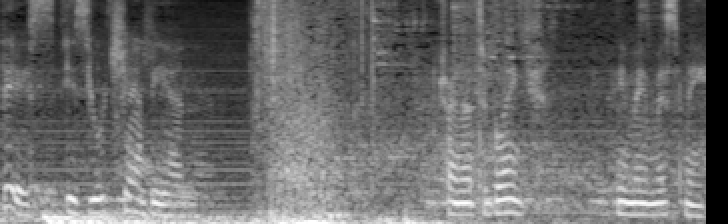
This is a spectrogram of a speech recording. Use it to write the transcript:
This is your champion. Try not to blink. You may miss me.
